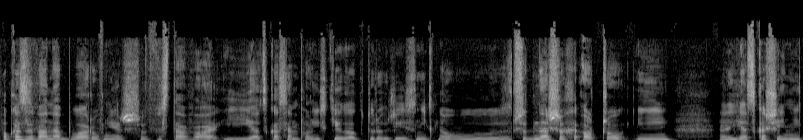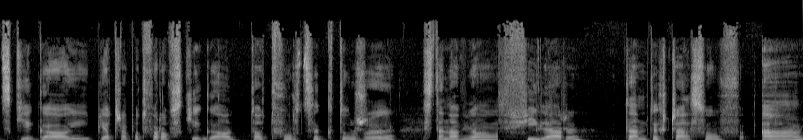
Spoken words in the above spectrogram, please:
Pokazywana była również wystawa i Jacka Sempolińskiego, który gdzieś zniknął przed naszych oczu i Jacka Sienickiego i Piotra Potworowskiego to twórcy, którzy stanowią filar tamtych czasów, a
